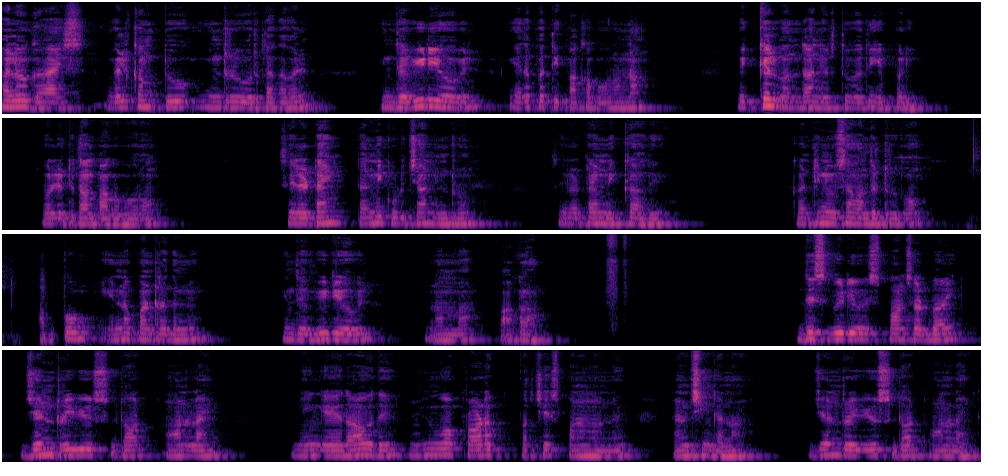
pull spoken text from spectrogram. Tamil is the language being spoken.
ஹலோ காய்ஸ் வெல்கம் டு இன்று ஒரு தகவல். இந்த வீடியோவில் எதை பற்றி பார்க்க போகிறோம்னா விக்கல் வந்தால் நிறுத்துவது எப்படி? சொல்லிட்டு தான் பார்க்க போகிறோம் சில டைம் தண்ணி குடித்தா நின்றும் சில டைம் நிற்காது கண்டினியூஸாக வந்துட்ருக்கோம் அப்போது என்ன பண்ணுறதுன்னு இந்த வீடியோவில் நம்ம பார்க்கலாம். This video is sponsored by Zen reviews dot online நீங்கள் ஏதாவது நியூவாக ப்ராடக்ட் பர்ச்சேஸ் பண்ணணும்னு நினச்சிங்கன்னா ஜென் ரிவ்யூஸ் டாட் ஆன்லைன்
